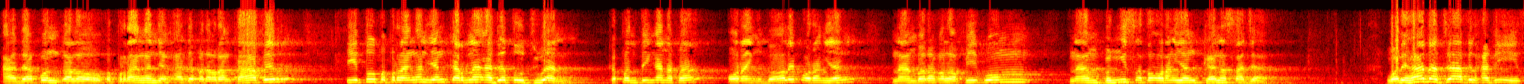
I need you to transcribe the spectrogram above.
Adapun kalau peperangan yang ada pada orang kafir itu peperangan yang karena ada tujuan, kepentingan apa? Orang yang zalim, orang yang nam barakallahu fikum, atau orang yang ganas saja. Walihada jaa fil hadis.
